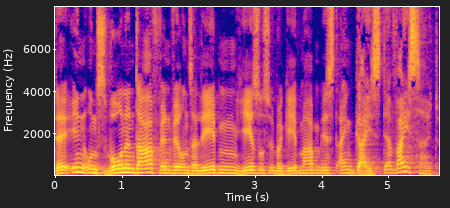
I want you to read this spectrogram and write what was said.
der in uns wohnen darf, wenn wir unser Leben Jesus übergeben haben, ist ein Geist der Weisheit.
